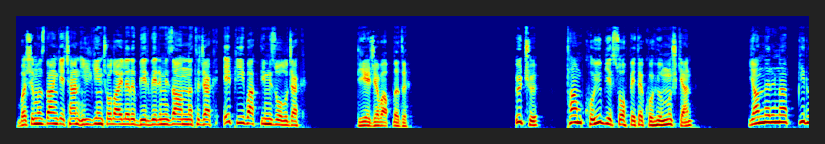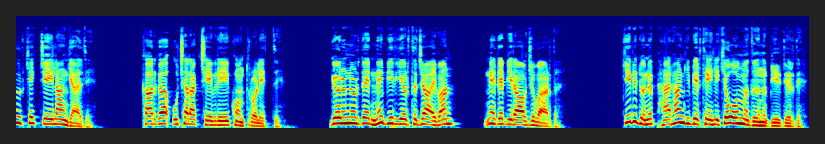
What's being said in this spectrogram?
Başımızdan geçen ilginç olayları birbirimize anlatacak epey vaktimiz olacak, diye cevapladı. Üçü, tam koyu bir sohbete koyulmuşken, yanlarına bir ürkek ceylan geldi. Karga uçarak çevreyi kontrol etti. Görünürde ne bir yırtıcı hayvan, ne de bir avcı vardı. Geri dönüp herhangi bir tehlike olmadığını bildirdi.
